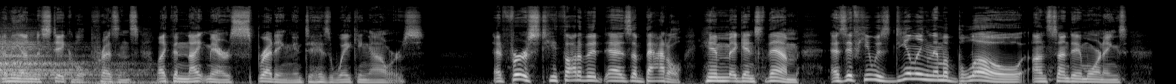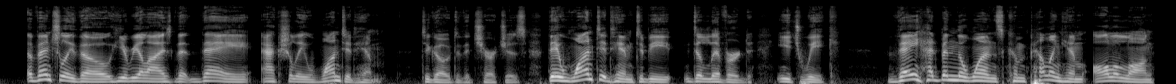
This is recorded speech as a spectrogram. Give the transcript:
and the unmistakable presence, like the nightmares spreading into his waking hours. At first, he thought of it as a battle, him against them, as if he was dealing them a blow on Sunday mornings, Eventually, though, he realized that they actually wanted him to go to the churches. They wanted him to be delivered each week. They had been the ones compelling him all along,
